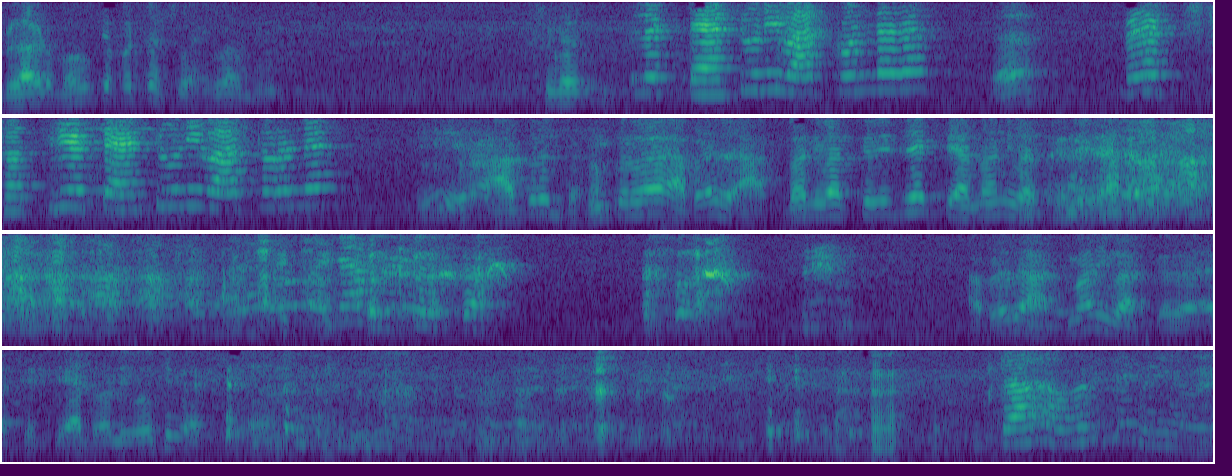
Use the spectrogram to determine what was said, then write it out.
બ્લડ બહુ જબરદસ્ત હોય બહુ શું ટેટુ ની વાત કરો ને દાદા હે પેલા ક્ષત્રિય ટેટુ ની વાત કરો ને એ ધર્મ કરવા આપણે આત્માની વાત કરી છે કે વાત કરી છે? તો આત્માની વાત કરવા છે ત્યાગવાની ઓછી વાત કરી. ત્યાં ખબર છે નહીં હવે.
